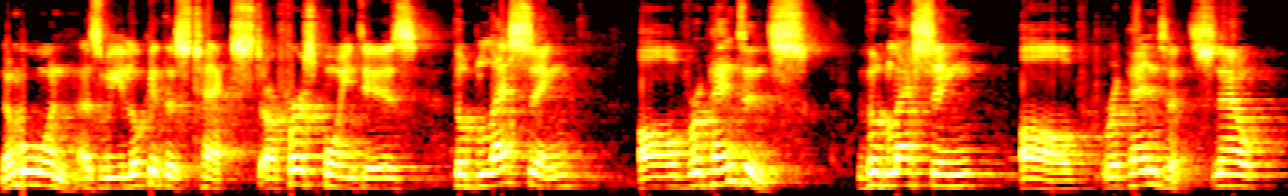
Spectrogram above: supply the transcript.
Number one, as we look at this text, our first point is the blessing of repentance. The blessing of repentance. Now,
